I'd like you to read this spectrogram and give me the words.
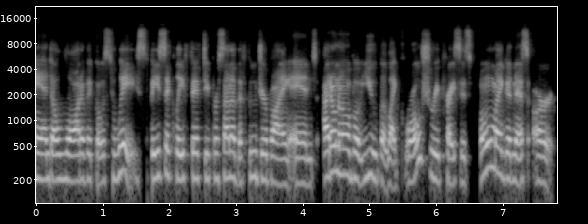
and a lot of it goes to waste. Basically 50% of the food you're buying and i don't know about you but like grocery prices oh my goodness are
